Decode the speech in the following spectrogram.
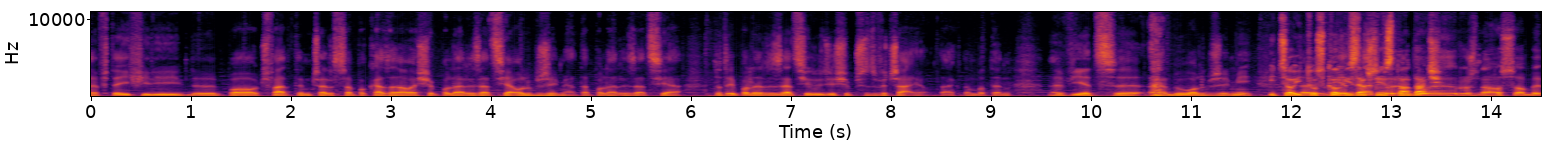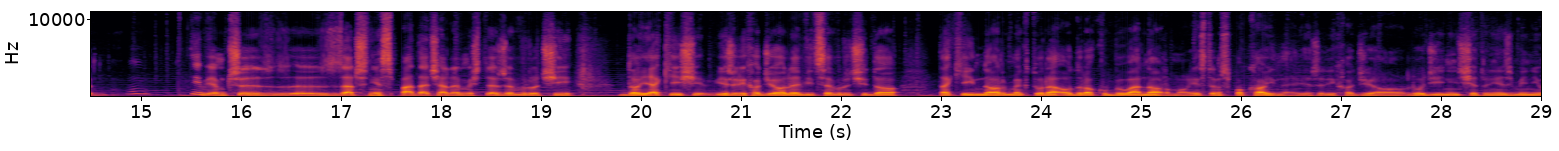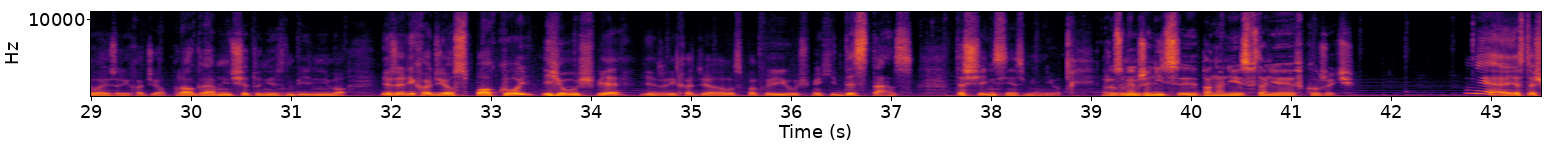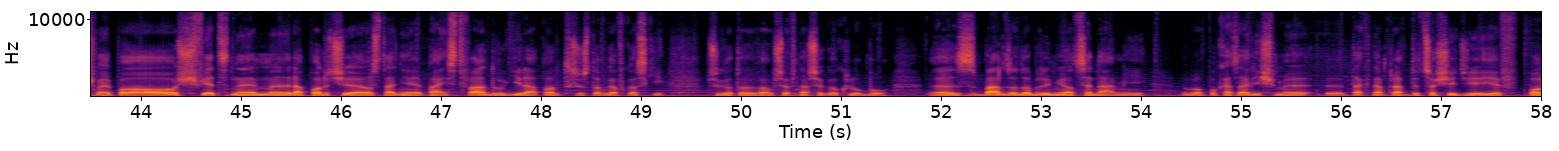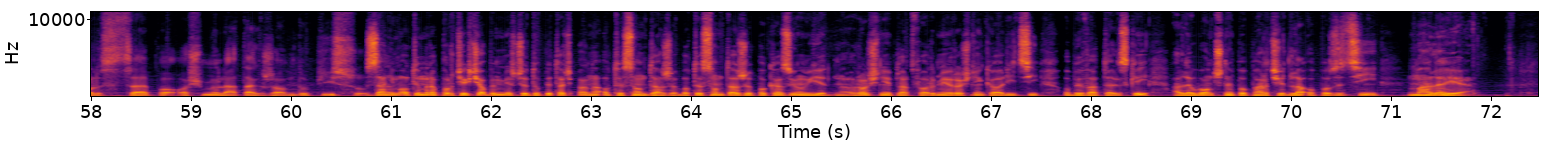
W tej chwili e, po 4 czerwca pokazała się polaryzacja olbrzymia. Ta polaryzacja, do tej polaryzacji ludzie się przyzwyczają, tak? no bo ten e, wiec e, był olbrzymi. I co, i E, Tuskowi wiec, na zacznie którym spadać? Były różne osoby. Nie wiem, czy zacznie spadać, ale myślę, że wróci do jakiejś, jeżeli chodzi o lewicę, wróci do takiej normy, która od roku była normą. Jestem spokojny, jeżeli chodzi o ludzi, nic się tu nie zmieniło, jeżeli chodzi o program, nic się tu nie zmieniło. Jeżeli chodzi o spokój i uśmiech, jeżeli chodzi o spokój i uśmiech i dystans, też się nic nie zmieniło. Rozumiem, że nic y, pana nie jest w stanie wkurzyć. Nie, jesteśmy po świetnym raporcie o stanie państwa. Drugi raport Krzysztof Gawkowski przygotowywał szef naszego klubu z bardzo dobrymi ocenami, bo pokazaliśmy e, tak naprawdę, co się dzieje w Polsce po ośmiu latach rządu PiSu. Zanim o tym raporcie, chciałbym jeszcze dopytać pana o te sondaże, bo te sondaże pokazują jedno. Rośnie Platformie, rośnie Koalicji Obywatelskiej, ale łączne poparcie dla opozycji maleje.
